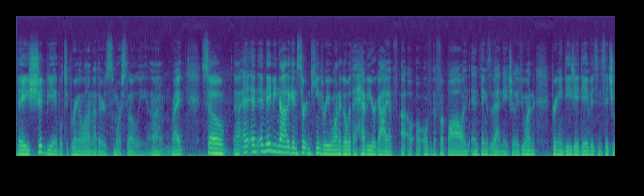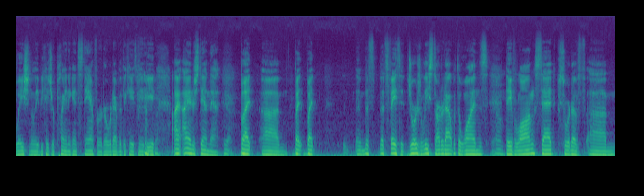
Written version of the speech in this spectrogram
they should be able to bring along others more slowly, uh, right? So, uh, and, and maybe not against certain teams where you want to go with a heavier guy up uh, over the football and, and things of that nature. If you want to bring in DJ Davidson situationally because you're playing against Stanford or whatever the case may be, I, I understand that. Yeah. But um, but but and let's let's face it, George Lea started out with the ones. Yeah. They've long said, sort of um,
